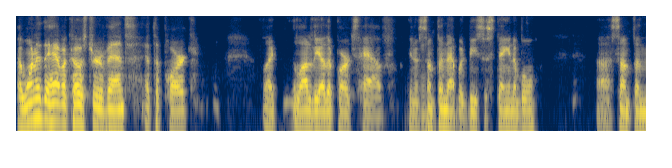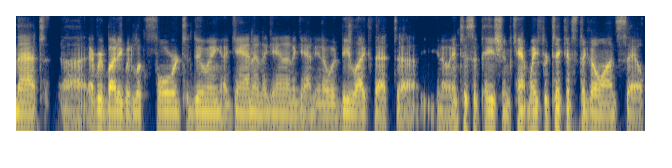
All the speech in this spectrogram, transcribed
I wanted to have a coaster event at the park, like a lot of the other parks have. You know, mm-hmm. something that would be sustainable, uh, something that uh, everybody would look forward to doing again and again and again. You know, would be like that. Uh, you know, anticipation. Can't wait for tickets to go on sale.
